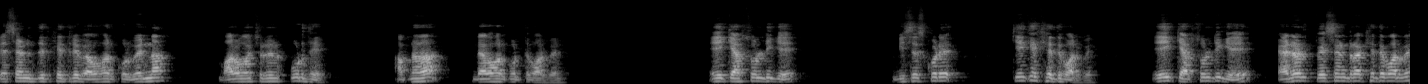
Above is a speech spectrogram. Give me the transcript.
পেশেন্টদের ক্ষেত্রে ব্যবহার করবেন না, বারো বছরের ঊর্ধ্বে আপনারা ব্যবহার করতে পারবেন। এই ক্যাপসুলটিকে বিশেষ করে কে কে খেতে পারবে? এই ক্যাপসুলটিকে অ্যাডাল্ট পেশেন্টরা খেতে পারবে।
